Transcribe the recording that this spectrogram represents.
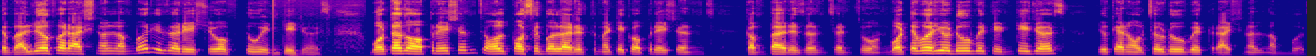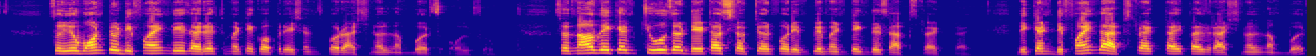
The value of a rational number is a ratio of two integers. What are the operations? All possible arithmetic operations, comparisons and so on. Whatever you do with integers you can also do with rational numbers. So, you want to define these arithmetic operations for rational numbers also. So, now we can choose a data structure for implementing this abstract type. We can define the abstract type as rational numbers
